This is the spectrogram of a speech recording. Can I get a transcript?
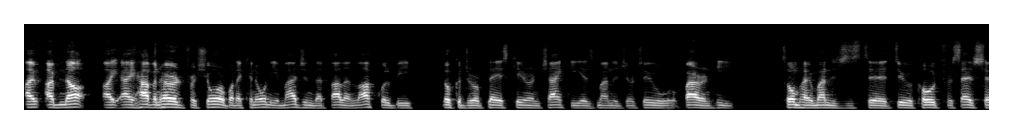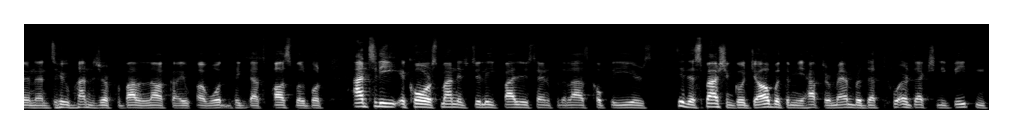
I, I'm not, I, I haven't heard for sure, but I can only imagine that Ballinlough will be looking to replace Kieran Shanky as manager too. Baron, he somehow manages to do a coach for Sedgetown and do manager for Ballinlough. I, I wouldn't think that's possible. But Anthony, of course, managed Duleek Bellewstown for the last couple of years. Did a smashing good job with them. You have to remember that they weren't actually beaten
